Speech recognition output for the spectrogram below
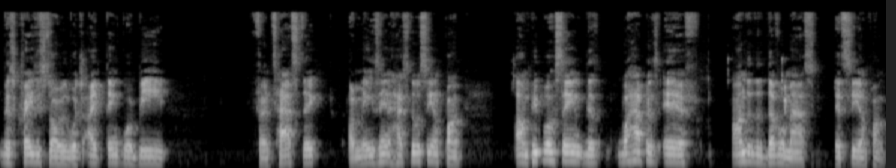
this crazy story, which I think would be fantastic, amazing. It has to do with CM Punk. Um, people are saying that what happens if under the devil mask is CM Punk,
